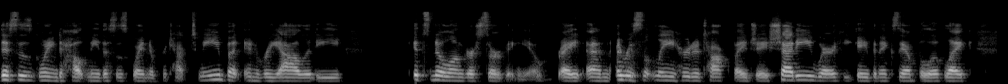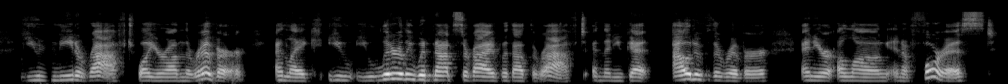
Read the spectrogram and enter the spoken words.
this is going to help me, this is going to protect me, but in reality, it's no longer serving you, right? And I recently heard a talk by Jay Shetty where he gave an example of like you need a raft while you're on the river and like you you literally would not survive without the raft and then you get out of the river and you're along in a forest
